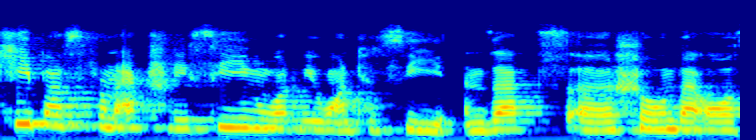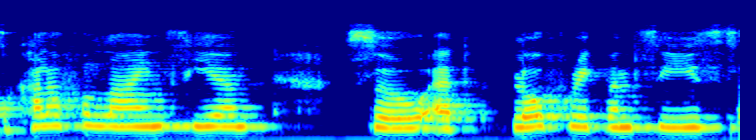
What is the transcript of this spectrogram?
keep us from actually seeing what we want to see. And that's uh, shown by all the colorful lines here. So at low frequencies,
